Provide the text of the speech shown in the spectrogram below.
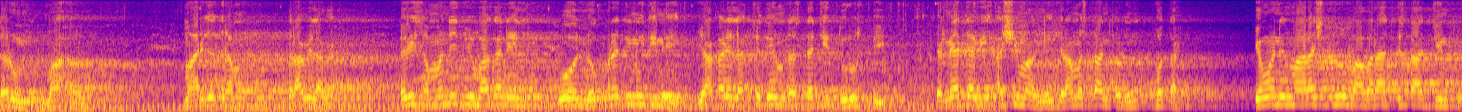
धरून मा मार्गक्रम करावे लागत तरी संबंधित विभागाने व लोकप्रतिनिधीने याकडे लक्ष देऊन रस्त्याची दुरुस्ती करण्यात यावी अशी मागणी ग्रामस्थांकडून होत आहे. केवळ महाराष्ट्र बाबाराज के साथ जिंकतो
